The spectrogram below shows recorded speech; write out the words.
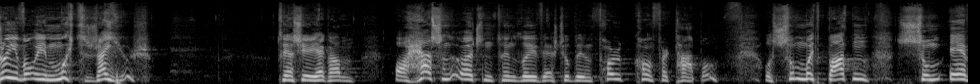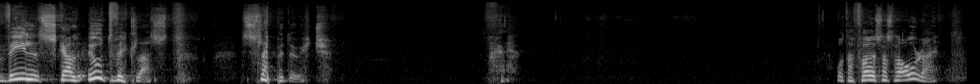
røyva ui mutt reier Så jeg sier jeg kan, og hæsen øyne til en løyve er til å bli for komfortabel og som mitt baden som jeg vil skal utviklast slipper du ikke og det føles nesten åreint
